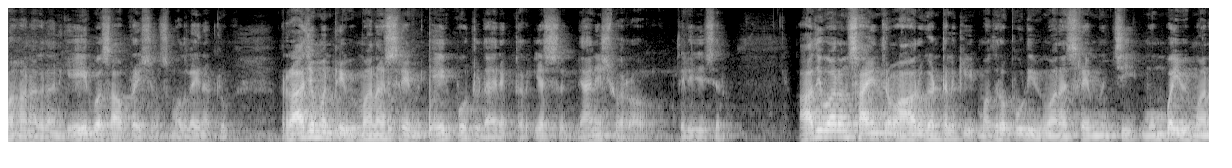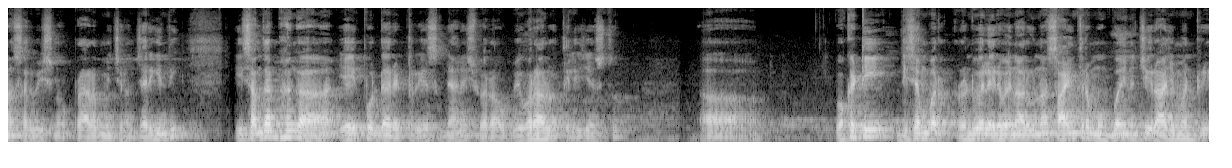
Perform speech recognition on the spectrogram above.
మహానగరానికి ఎయిర్ బస్ ఆపరేషన్స్ మొదలైనట్లు రాజమండ్రి విమానాశ్రయం ఎయిర్పోర్ట్ డైరెక్టర్ ఎస్ జ్ఞానేశ్వరరావు తెలియజేశారు. ఆదివారం సాయంత్రం ఆరు గంటలకి మధురపూడి విమానాశ్రయం నుంచి ముంబై విమాన సర్వీసును ప్రారంభించడం జరిగింది. ఈ సందర్భంగా ఎయిర్పోర్ట్ డైరెక్టర్ ఎస్ జ్ఞానేశ్వరరావు వివరాలు తెలియజేస్తూ ఒకటి డిసెంబర్ రెండు వేల ఇరవై నాలుగున సాయంత్రం ముంబై నుంచి రాజమండ్రి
